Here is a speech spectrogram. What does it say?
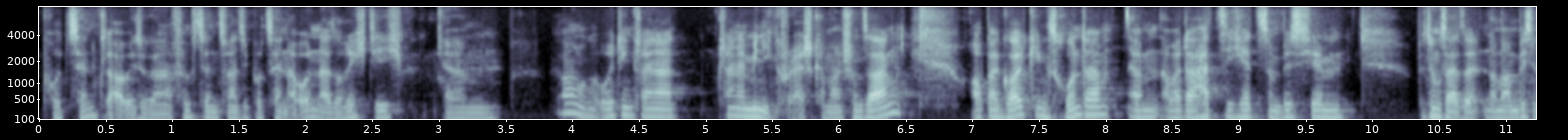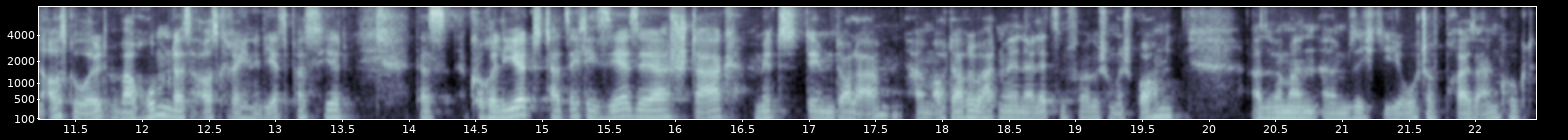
Prozent, glaube ich, sogar 15, 20 Prozent nach unten. Also richtig, ähm, ja, richtig ein kleiner, kleiner Mini-Crash, kann man schon sagen. Auch bei Gold ging es runter, ähm, aber da hat sich jetzt so ein bisschen beziehungsweise nochmal ein bisschen ausgeholt, warum das ausgerechnet jetzt passiert. Das korreliert tatsächlich sehr, sehr stark mit dem Dollar. Ähm, auch darüber hatten wir in der letzten Folge schon gesprochen. Also wenn man ähm, sich die Rohstoffpreise anguckt,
